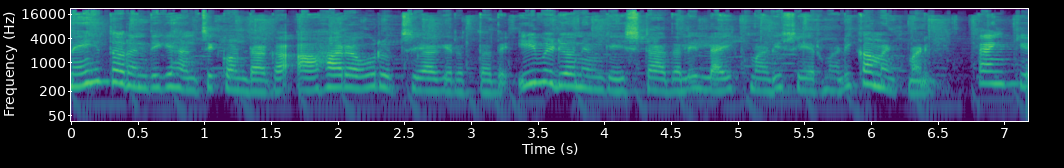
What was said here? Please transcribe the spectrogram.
ಸ್ನೇಹಿತರೊಂದಿಗೆ ಹಂಚಿಕೊಂಡಾಗ ಆಹಾರವು ರುಚಿಯಾಗಿರುತ್ತದೆ. ಈ ವಿಡಿಯೋ ನಿಮಗೆ ಇಷ್ಟ ಆದಲ್ಲಿ ಲೈಕ್ ಮಾಡಿ, ಶೇರ್ ಮಾಡಿ ಕಮೆಂಟ್ ಮಾಡಿ. ಥ್ಯಾಂಕ್ ಯು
